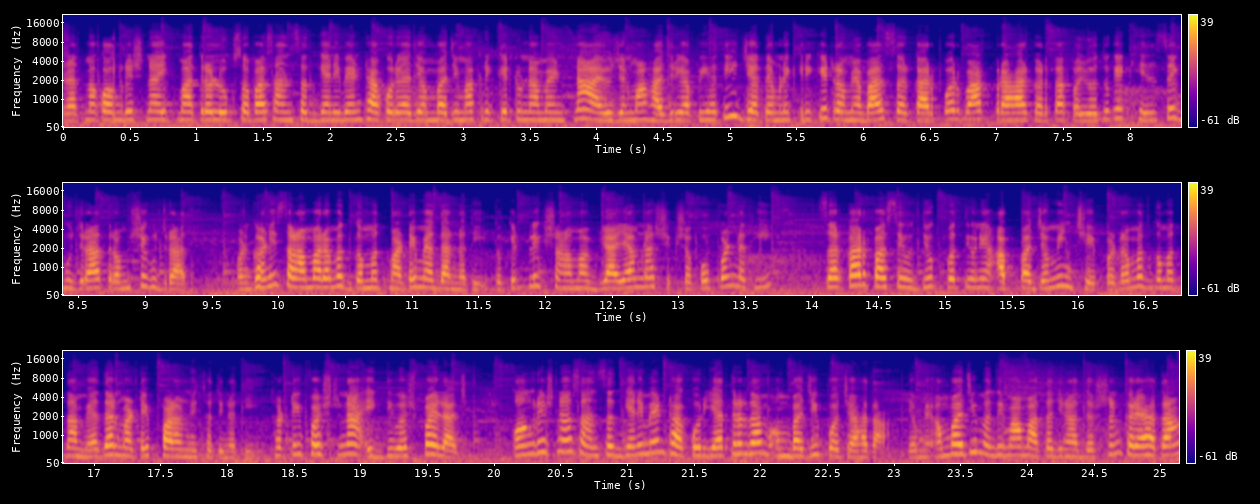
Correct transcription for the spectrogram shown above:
ગુજરાતમાં કોંગ્રેસના એકમાત્ર લોકસભા સાંસદ જ્ઞાનીબેન ઠાકોરે આજે અંબાજીમાં ક્રિકેટ ટુર્નામેન્ટના આયોજનમાં હાજરી આપી હતી, જ્યાં તેમણે ક્રિકેટ રમ્યા બાદ સરકાર પર વાક પ્રહાર કરતા કહ્યું હતું કે ખેલશે ગુજરાત, રમશે ગુજરાત, પણ ઘણી શાળામાં રમત ગમત માટે મેદાન નથી. તો કેટલીક શાળામાં વ્યાયામના શિક્ષકો પણ નથી. સરકાર પાસે ઉદ્યોગપતિઓને આપવા જમીન છે, પણ રમત ગમતના મેદાન માટે ફાળવણી થતી નથી. થર્ટી ફર્સ્ટના એક દિવસ પહેલા જ કોંગ્રેસના સાંસદ જ્ઞાનીબેન ઠાકોર યાત્રાધામ અંબાજી પહોંચ્યા હતા. તેમણે અંબાજી મંદિરમાં માતાજીના દર્શન કર્યા હતા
